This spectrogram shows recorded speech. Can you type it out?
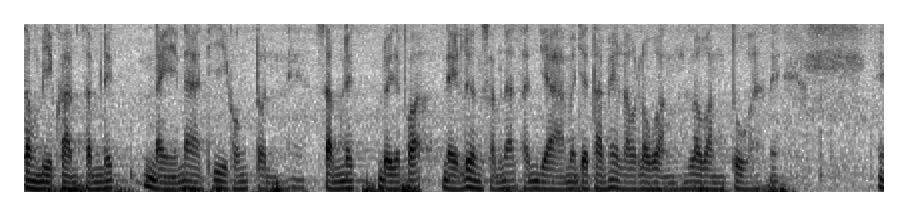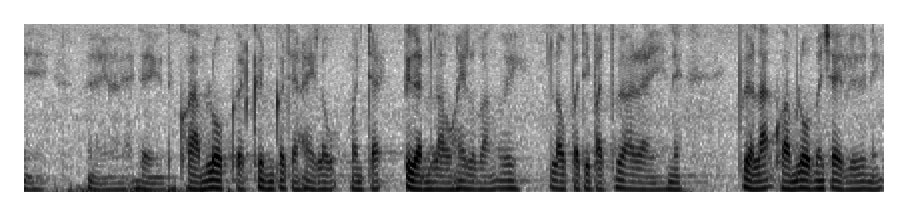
ต้องมีความสำนึกในหน้าที่ของตนสำนึกโดยเฉพาะในเรื่องสมณสัญญา มันจะทำให้เราระวังระวังตัวนี่ความโลภเกิดขึ้นก็จะให้เรา มันจะเตือนเราให้ระวัง เอ้ย เราปฏิบัติเพื่ออะไรเนี่ย เพื่อละความโลภไม่ใช่หรือเนี่ย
